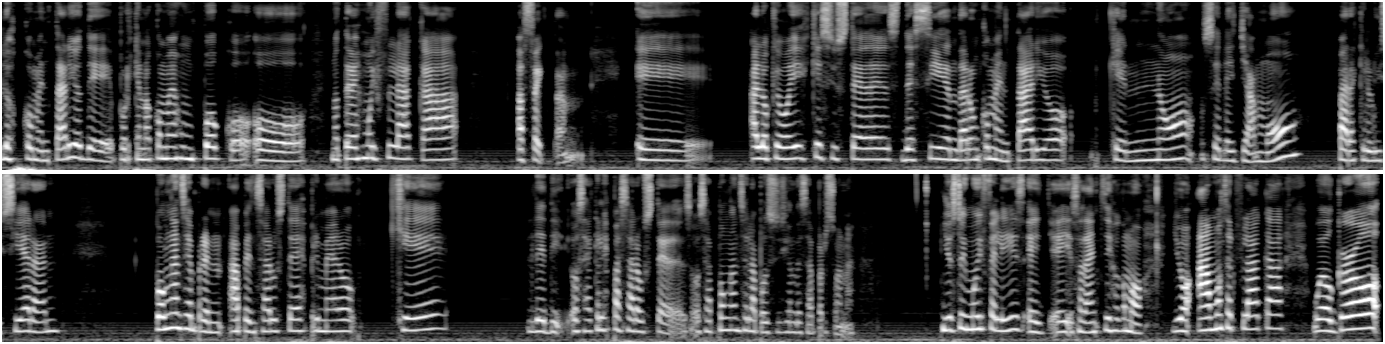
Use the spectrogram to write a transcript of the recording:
los comentarios de por qué no comes un poco o no te ves muy flaca, afectan. Eh, a lo que voy es que si ustedes deciden dar un comentario que no se les llamó para que lo hicieran, pónganse a pensar ustedes primero qué, le o sea, qué les pasará a ustedes. O sea, pónganse en la posición de esa persona. Yo estoy muy feliz. Eh, eh, dijo como, yo amo ser flaca. Well, girl,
